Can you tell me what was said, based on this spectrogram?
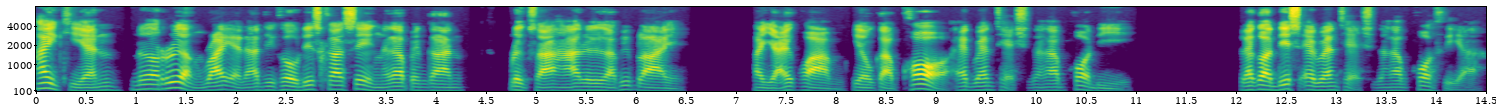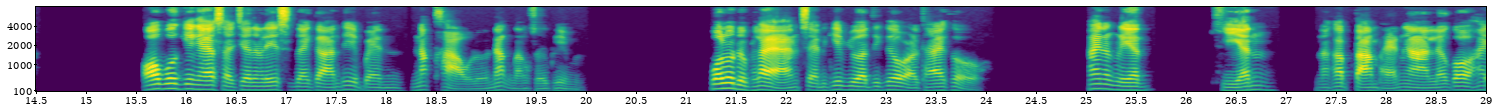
ให้เขียนเนื้อเรื่อง write an article discussing นะครับ เป็นการปรึกษาหารืออภิปราย ขยายความเกี่ยวกับข้อ advantage นะครับ ข้อดี แล้วก็ disadvantage นะครับข้อเสีย of working as a journalist ในการที่เป็นนักข่าวหรือนักหนังสือพิมพ์ follow the plans and give your article or title ให้นักเรียนเขียนนะครับตามแผนงานแล้วก็ให้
